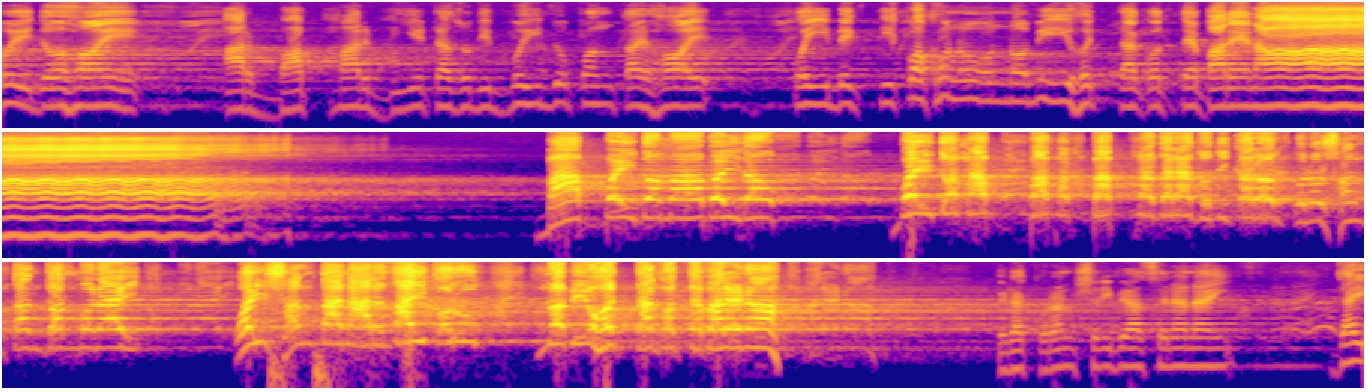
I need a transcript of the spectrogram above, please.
বৈধ হয়, আর বাপ মার বিয়েটা যদি বৈধ পন্থায় হয়, ওই ব্যক্তি কখনো নবী হত্যা করতে পারে না বাপ বৈধ মা বৈধ। বৈধ বাপ মা দ্বারা যদি কারোর কোনো সন্তান জন্ম নেয়, ওই সন্তান আর যাই করুক, নবী হত্যা করতে পারে না। এটা কোরআন শরীফে আছে না নাই? যাই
